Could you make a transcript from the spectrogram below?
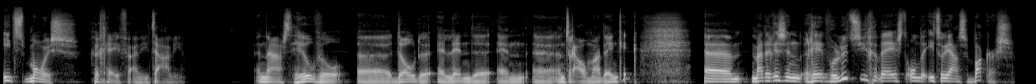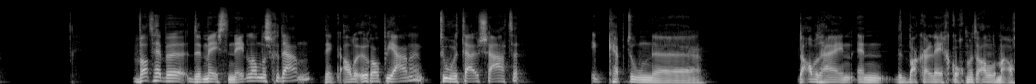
iets moois gegeven aan Italië. En naast heel veel eh, doden, ellende en eh, een trauma, denk ik. Ehm, maar er is een revolutie geweest onder Italiaanse bakkers. Wat hebben de meeste Nederlanders gedaan? Ik denk alle Europeanen, toen we thuis zaten. Ik heb toen de Albert Heijn en de bakker leeggekocht met allemaal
